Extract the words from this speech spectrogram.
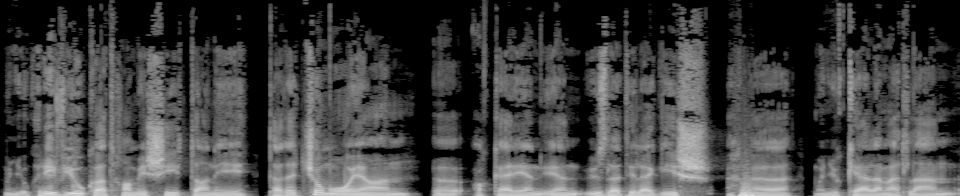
mondjuk review-kat hamisítani, tehát egy csomó olyan, akár ilyen, ilyen üzletileg is mondjuk kellemetlen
